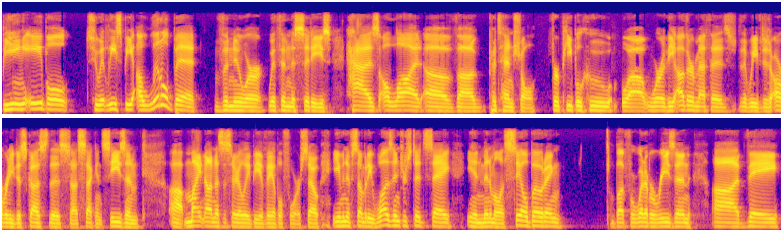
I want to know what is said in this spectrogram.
being able to at least be a little bit veneer within the cities has a lot of uh, potential for people who uh, were the other methods that we've already discussed this uh, second season uh, might not necessarily be available for. So even if somebody was interested, say in minimalist sailboating, but for whatever reason uh, they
